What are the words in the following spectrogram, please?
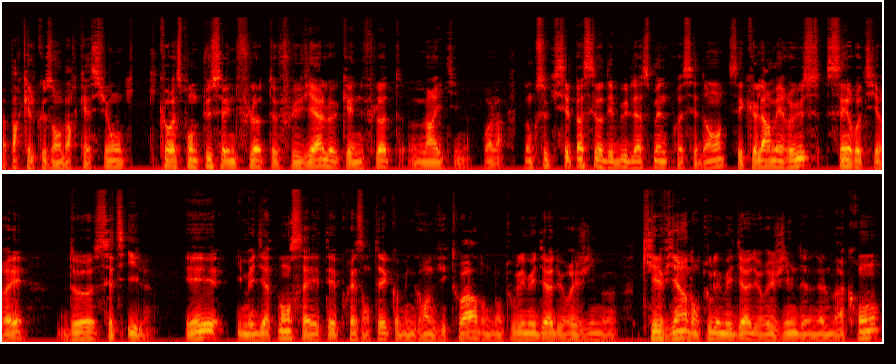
à part quelques embarcations qui correspondent plus à une flotte fluviale qu'à une flotte maritime. Voilà. Donc ce qui s'est passé au début de la semaine précédente, c'est que l'armée russe s'est retirée de cette île. Et immédiatement, ça a été présenté comme une grande victoire, donc dans tous les médias du régime qui vient, dans tous les médias du régime d'Emmanuel Macron,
